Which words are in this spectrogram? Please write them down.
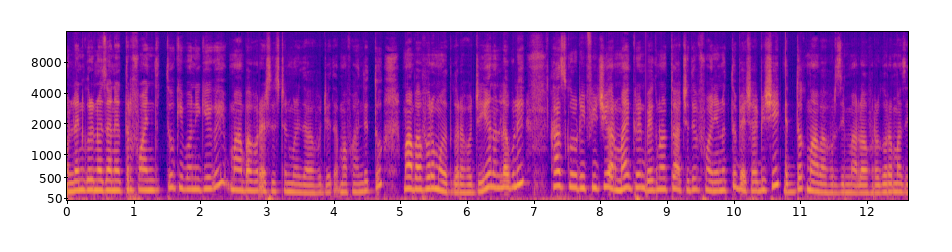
অনলাইন করে ন জানে। তোর ফাইন তো কি বনি গিয়ে গই মা বাপর অ্যাসিস্ট্যান্ট বনে যাওয়া হচ্ছে মা ফাইন তো মা বাপর মদত করা হচ্ছে ইয়ান আল্লাহ বলি খাস করে রিফিউজি আর মাইগ্রেন্ট ব্যাকগ্রাউন্ড তো আছে ফাইন তো বেশা বেশি এদ্দক মা বাপর জিম্মা লওয়া ফরে ঘরের মাঝে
